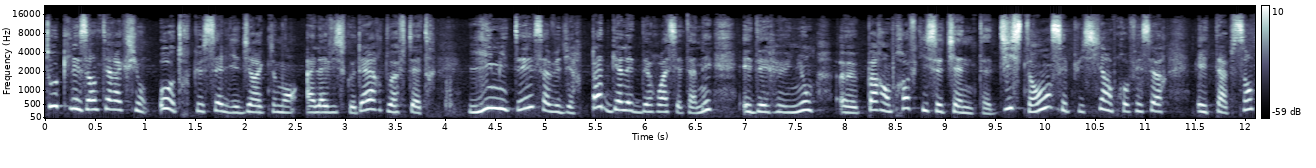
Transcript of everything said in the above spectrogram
toutes les interactions autres que celles liées directement à la vie scolaire doivent être limitées. Ça veut dire pas de galette des rois cette année et des réunions euh, parents-prof qui se tiennent à distance. Et puis si un professeur est absent,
